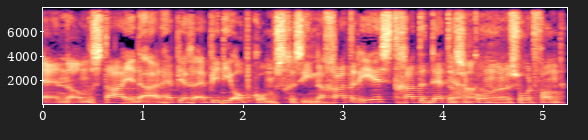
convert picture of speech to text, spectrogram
En dan sta je daar. Heb je, heb je die opkomst gezien? Dan gaat er eerst gaat de 30 Ja. seconden een soort van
